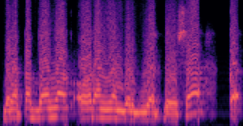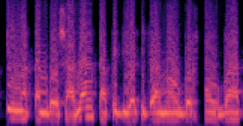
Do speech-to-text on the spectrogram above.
Berapa banyak orang yang berbuat dosa, keingatan dosanya, tapi dia tidak mau bertaubat.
